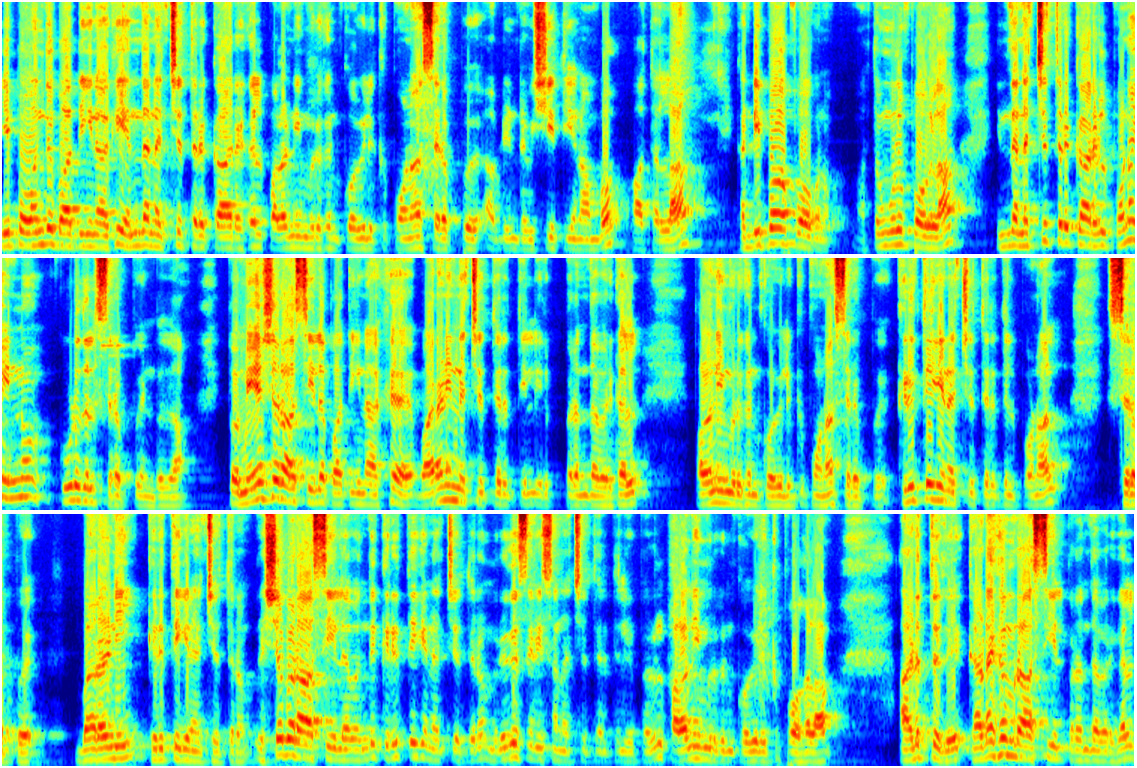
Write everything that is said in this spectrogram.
இப்போ வந்து பாத்தீங்கன்னாக்க எந்த நட்சத்திரக்காரர்கள் பழனி முருகன் கோவிலுக்கு போனால் சிறப்பு அப்படின்ற விஷயத்தையும் நம்ம பார்த்தலாம் கண்டிப்பாக போகணும். மற்றவங்களும் போகலாம். இந்த நட்சத்திரக்காரர்கள் போனால் இன்னும் கூடுதல் சிறப்பு என்பதுதான். இப்போ மேஷ ராசியில பரணி நட்சத்திரத்தில் பிறந்தவர்கள் பழனி முருகன் கோவிலுக்கு போனால் சிறப்பு. கிருத்திகை நட்சத்திரத்தில் போனால் சிறப்பு. பரணி கிருத்திகை நட்சத்திரம். ரிஷப ராசியில வந்து கிருத்திகை நட்சத்திரம் மிருகசிரீச நட்சத்திரத்தில் இருப்பவர்கள் பழனி முருகன் கோவிலுக்கு போகலாம். அடுத்தது கடகம் ராசியில் பிறந்தவர்கள்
